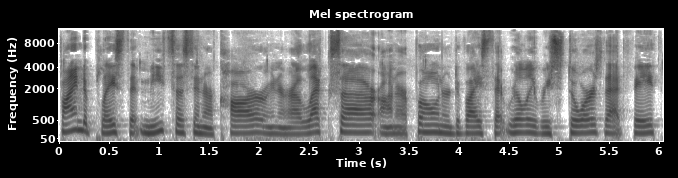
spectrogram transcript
find a place that meets us in our car, or in our Alexa, or on our phone or device that really restores that faith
